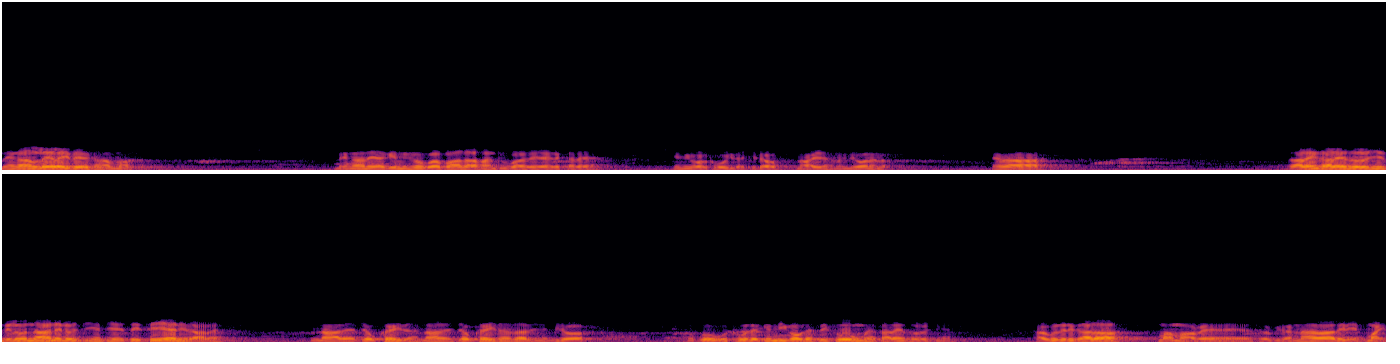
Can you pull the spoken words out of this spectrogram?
သင်္ကန်းလဲလိုက်တဲ့အခါမှာသင်္ကန်းတွေကကိမိကောကပါလာဟန်တူပါတယ်တခါတည်းကိမိကောထိုးပြီးတော့ခြေတော့နားရမပြောနဲ့တော့အဲဒါခါတိုင်းခါတိုင်းဆိုလို့ရှိရင်ဒီလိုနားနေလို့ရှိရင်ပြင်စိတ်ဆင်းရဲနေတာပဲနားတယ်ကြောက်ခဲတာနားတယ်ကြောက်ခဲတာစသည်ဖြင့်ပြီးတော့ကိုယ့်ကိုထိုးတဲ့ကိမိကောလည်းစိတ်ဆိုးအောင်မယ်ခါတိုင်းဆိုလို့ရှိရင်အခုဒီခါတော့ မှတ်မှာပဲဆိုပြီးတော့နာတာလေးတွေမှိုက်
